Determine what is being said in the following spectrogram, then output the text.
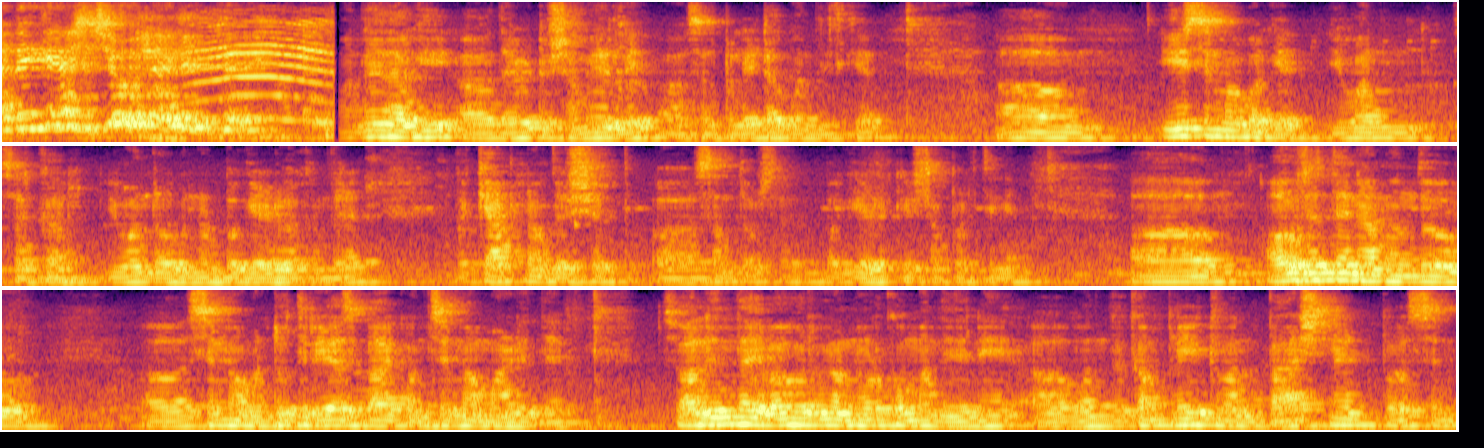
ಅದಕ್ಕೆ ಅಷ್ಟು ಜೋರಾಗಿತ್ತು ಮೊದಲನೇದಾಗಿ ದಯವಿಟ್ಟು ಕ್ಷಮೆಯಲ್ಲಿ ಸ್ವಲ್ಪ ಲೇಟಾಗಿ ಬಂದಿದ್ದಕ್ಕೆ ಈ ಸಿನಿಮಾ ಬಗ್ಗೆ ಯುವನ್ ಸರ್ಕಾರ್ ಯುವನ್ ರಘುನಾಥ್ ಬಗ್ಗೆ ಹೇಳ್ಬೇಕಂದ್ರೆ captain of the ship Santosh ಬಗ್ಗೆ ಹೇಳಕ್ಕೆ ಇಷ್ಟಪಡ್ತೀನಿ. ಅವ್ರ ಜೊತೆ ನಾನೊಂದು cinema one two three years back ಒಂದು ಸಿನಿಮಾ ಮಾಡಿದ್ದೆ. ಸೊ ಅಲ್ಲಿಂದ ಇವಾಗವರೆಗೂ ನಾನು ನೋಡ್ಕೊಂಡು ಬಂದಿದ್ದೀನಿ. ಒಂದು ಕಂಪ್ಲೀಟ್ ಒಂದು ಪ್ಯಾಷನೆಟ್ ಪರ್ಸನ್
